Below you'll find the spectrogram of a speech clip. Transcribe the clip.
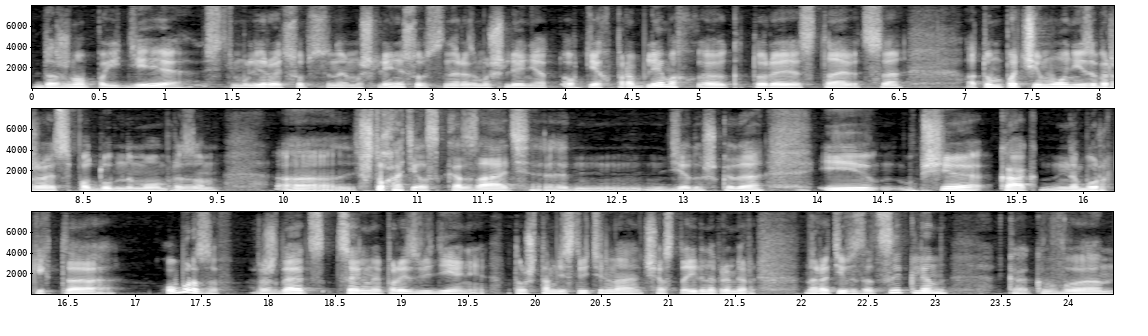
должно, по идее, стимулировать собственное мышление, собственное размышление о, о тех проблемах, э, которые ставятся, о том, почему они изображаются подобным образом, э, что хотел сказать дедушка, да, и вообще как набор каких-то образов рождает цельное произведение. Потому что там действительно часто, или, например, нарратив зациклен, как в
